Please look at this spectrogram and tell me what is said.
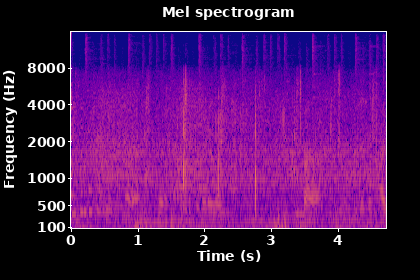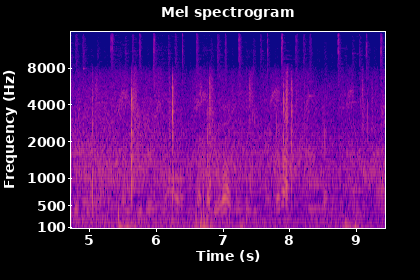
そうすることによってちょっとこれはいい今自分の体力自分の中ではできないからやめてほしいとか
